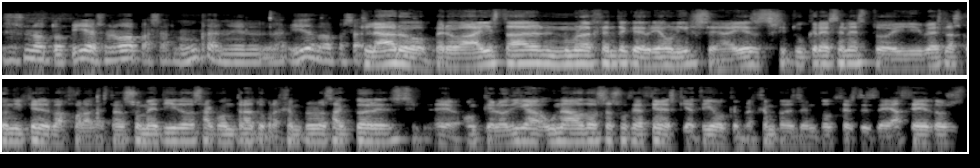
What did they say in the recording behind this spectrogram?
Eso es una utopía, eso no va a pasar nunca, en la vida va a pasar. Claro, pero ahí está el número de gente que debería unirse. Ahí es, si tú crees en esto y ves las condiciones bajo las que están sometidos a contrato, por ejemplo, los actores, eh, aunque lo diga una o dos asociaciones, que ya te digo que, por ejemplo, desde entonces, desde hace dos,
